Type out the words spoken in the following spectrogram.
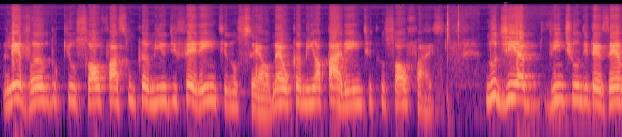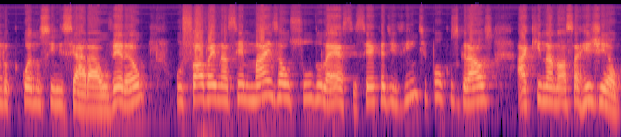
levando que o Sol faça um caminho diferente no céu, né? o caminho aparente que o Sol faz. No dia 21 de dezembro, quando se iniciará o verão, o Sol vai nascer mais ao sul do leste, cerca de 20 e poucos graus aqui na nossa região.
